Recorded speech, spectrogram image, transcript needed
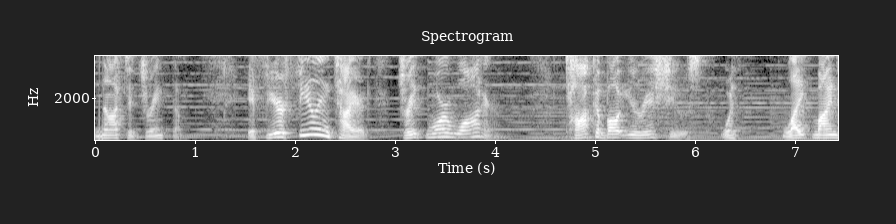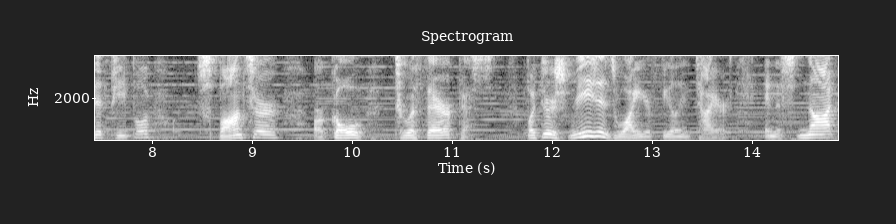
not to drink them. If you're feeling tired, drink more water. Talk about your issues with like-minded people, sponsor, or go to a therapist. But there's reasons why you're feeling tired and it's not,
